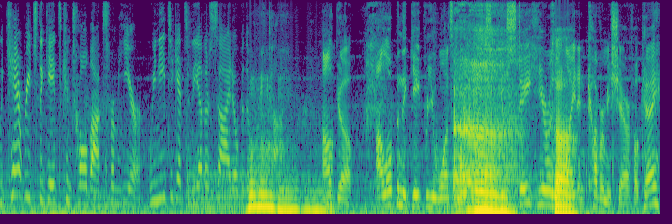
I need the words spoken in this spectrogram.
We can't reach the gate's control box from here. We need to get to the other side over the rooftop. I'll go. I'll open the gate for you once I'm done. You stay here in the to- light and cover me, Sheriff, okay?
